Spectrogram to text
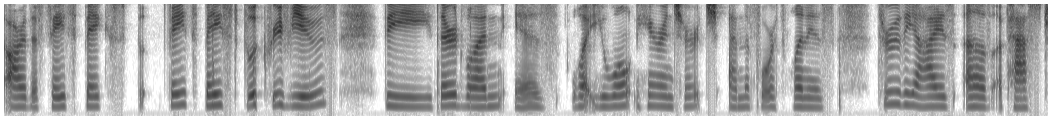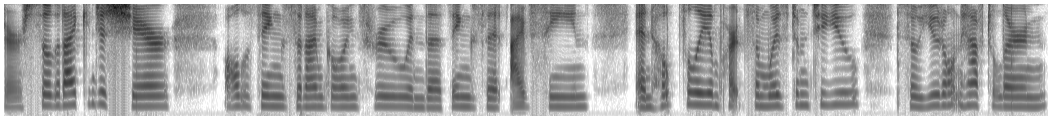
are the faith based faith based book reviews. The third one is What You Won't Hear in Church. And the fourth one is Through the Eyes of a Pastor, so that I can just share all the things that I'm going through and the things that I've seen and hopefully impart some wisdom to you so you don't have to learn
